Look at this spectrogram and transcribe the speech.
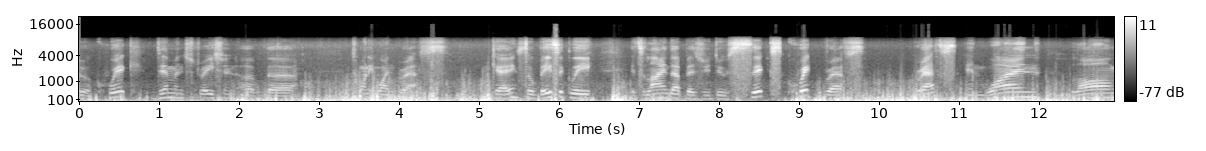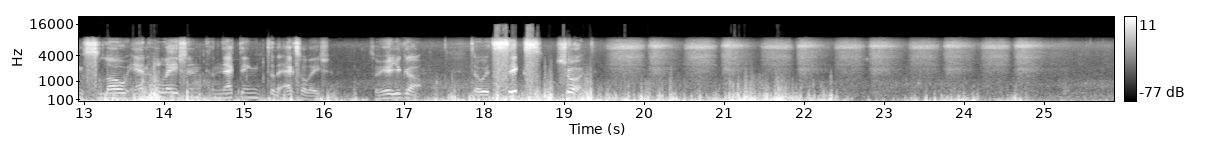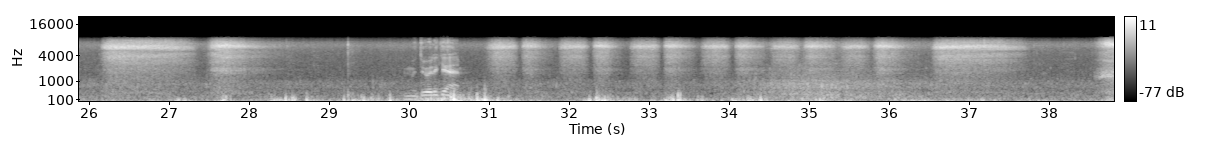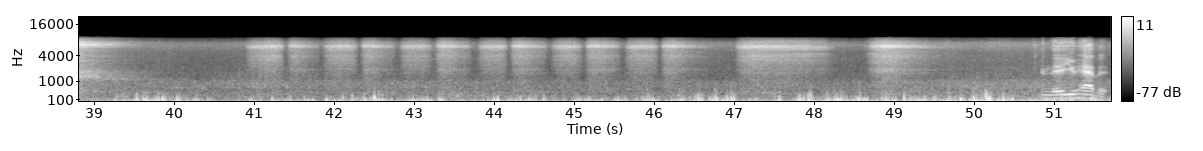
do a quick demonstration of the 21 breaths. Okay, so basically it's lined up as you do six quick breaths, breaths in one long, slow inhalation connecting to the exhalation. So here you go. So it's six short. There you have it.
